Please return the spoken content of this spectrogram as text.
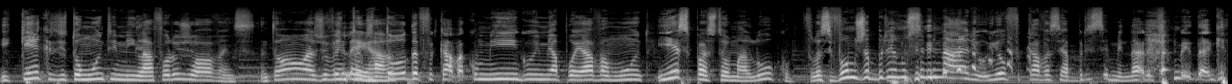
E quem acreditou muito em mim lá foram os jovens. Então a juventude juventude toda ficava comigo e me apoiava muito. E esse pastor maluco falou assim: vamos abrir um seminário. e eu ficava assim: abrir seminário aqui no meio da guerra.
